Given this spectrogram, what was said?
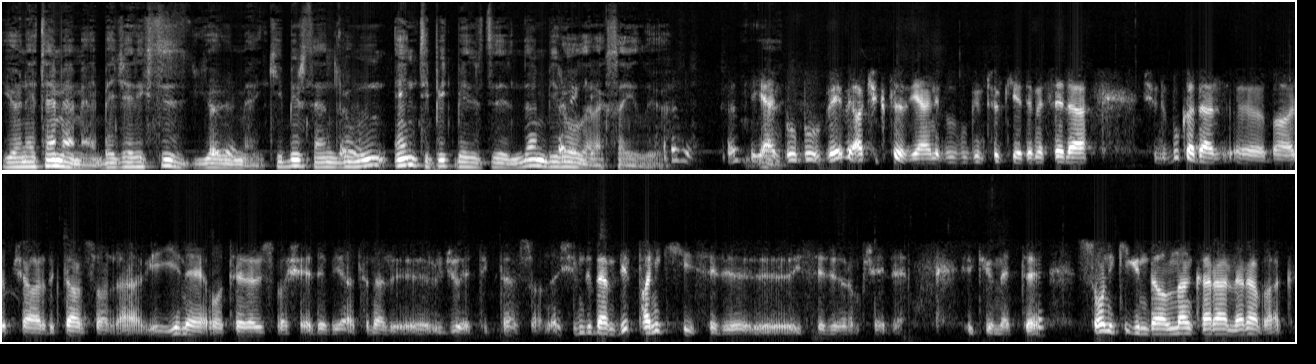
yönetememe, beceriksiz görülme, kibir sendromunun en tipik belirtilerinden biri olarak sayılıyor. Tabii. Tabii. Yani bu, bu ve, ve açıktır. Yani bu, bugün Türkiye'de mesela şimdi bu kadar e, bağırıp çağırdıktan sonra yine o terörist başı edebiyatına e, rücu ettikten sonra şimdi ben bir panik hissedi, hissediyorum şeyde hükümette. Son iki günde alınan kararlara bak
